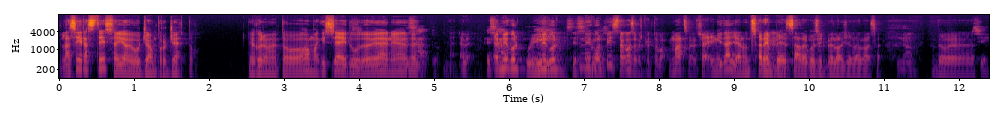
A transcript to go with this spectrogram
La sera stessa io avevo già un progetto. E quello mi ha detto, oh ma chi sei tu, dove vieni? Eh, Esatto. eh, beh, Esatto, e mi, col- mi col- colpì sta cosa perché ho detto, mazza, cioè in Italia non sarebbe Mm. stata così veloce la cosa. No, Dove... sì.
